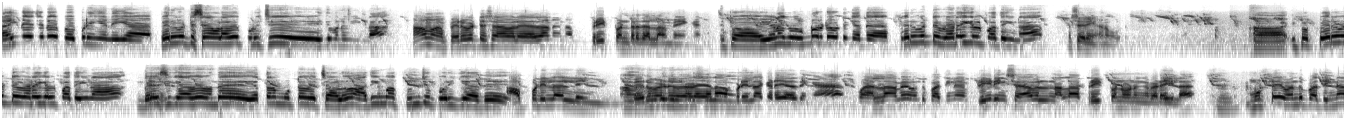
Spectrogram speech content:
லைனேஜ்னா இப்போ எப்படிங்க? நீங்க பெருவெட்டு சேவலாவே பிடிச்சி இது பண்ணுவீங்களா? ஆமா பெருவெட்டு சேவலை தான் நம்ம ப்ரீட் பண்றது எல்லாமேங்க. இப்போ எனக்கு இன்னொரு டவுட்டுங்க அந்த பெருவெட்டு விடைகள் பாத்தீங்கன்னா சரிங்க அனுப்பு. இப்போ பெருவெட்டு விடைகள் பாத்தீங்கன்னா பேசிக்காவே வந்து எத்தனை முட்டை வச்சாலும் அதிகமா குஞ்சு பொரிக்காது அப்படிலாம் இல்லைங்க. ஆ, பெருவெடு அப்படி விடையெல்லாம் அப்படிலாம் கிடையாதுங்க. இப்போ எல்லாமே வந்து பாத்தீங்கன்னா ப்ரீடிங் சேவல் நல்லா ப்ரீட் பண்ணணுங்க விடையில. முட்டை வந்து பாத்தீங்கன்னா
